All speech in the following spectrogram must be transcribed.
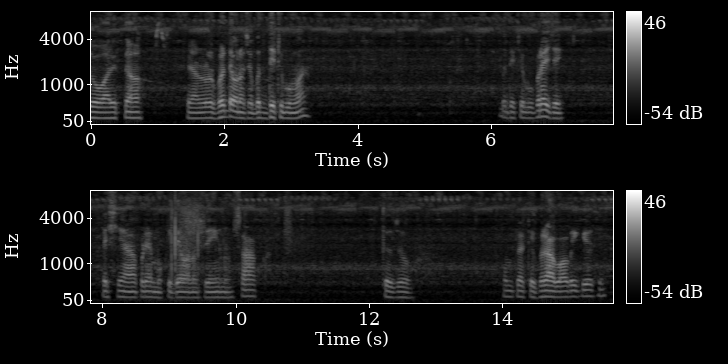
જો આ રીતના પેલાનો લોટ ભરી દેવાનો છે બધી ટીબુમાં બધી ટીબુ ભરાઈ જાય. પછી આપણે મૂકી દેવાનું છે એનું શાક. તો જો કમ્પ્લીટ ભરાવો આવી ગયો છે.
